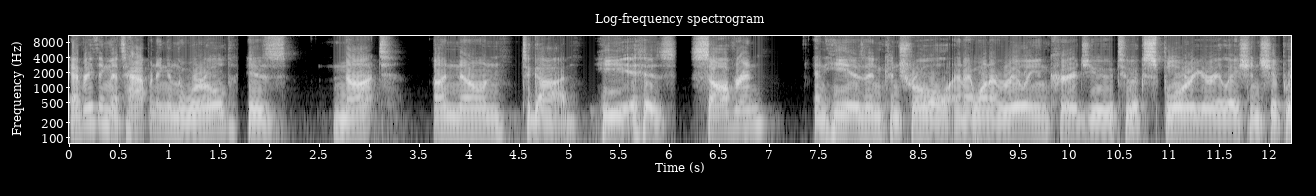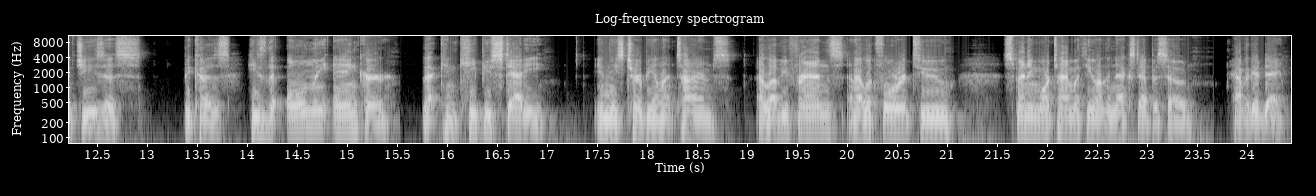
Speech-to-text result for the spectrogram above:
everything that's happening in the world is not unknown to God. He is sovereign and He is in control. And I want to really encourage you to explore your relationship with Jesus because He's the only anchor that can keep you steady in these turbulent times. I love you, friends, and I look forward to spending more time with you on the next episode. Have a good day.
